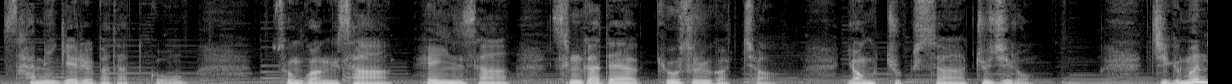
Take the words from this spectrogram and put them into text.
삼위계를 받았고 송광사, 해인사, 승가대학 교수를 거쳐 영축사 주지로 지금은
